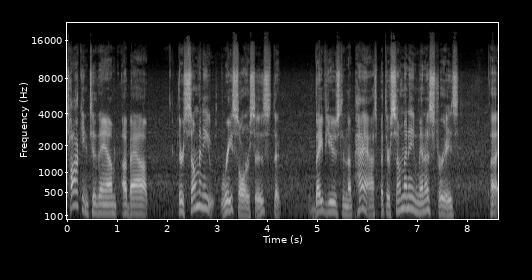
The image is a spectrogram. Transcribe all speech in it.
talking to them about. There's so many resources that they've used in the past, but there's so many ministries uh,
